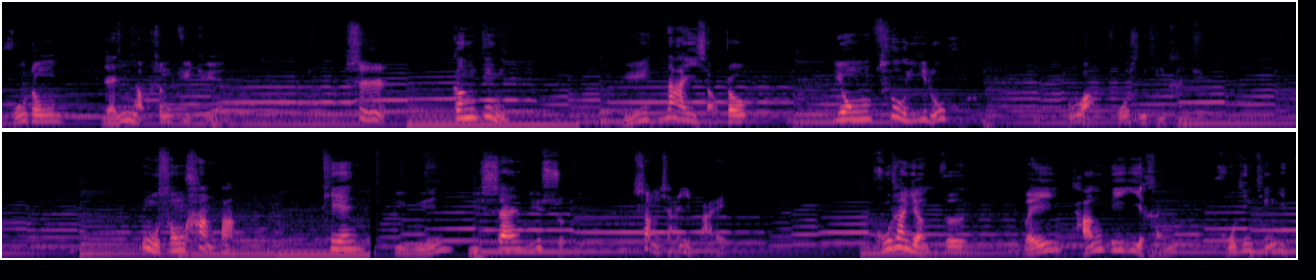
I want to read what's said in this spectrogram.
湖中人鸟声俱绝。是日，更定矣。余纳一小舟，拥簇衣炉火，独往湖心亭看雪。雾凇沆荡，天与云与山与水上下一白。湖上影子为长堤一痕，湖心亭一点，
